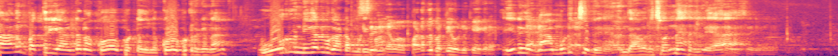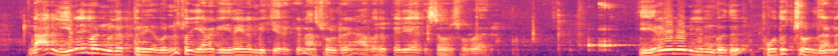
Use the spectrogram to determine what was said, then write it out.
நாளும் பத்திரிகையாளர்கிட்ட நான் கோவப்பட்டதில்லை. கோவப்பட்டிருக்கேன்னா ஒரு நிகழ்வு காட்ட முடியுமா? படத்தை பத்தி ஒண்ணு கேக்குறேன். இருங்க நான் முடிச்சிடுறேன் அந்த அவர் சொன்னார் இல்லையா? நான் இறைவன் மிகப்பெரியவன் சொல்லி எனக்கு இறை நம்பிக்கை இருக்குது நான் சொல்கிறேன் அவர் பெரியாரிஸ்ட் அவர் சொல்கிறார் இறைவன் என்பது பொதுச்சொல் தானே.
